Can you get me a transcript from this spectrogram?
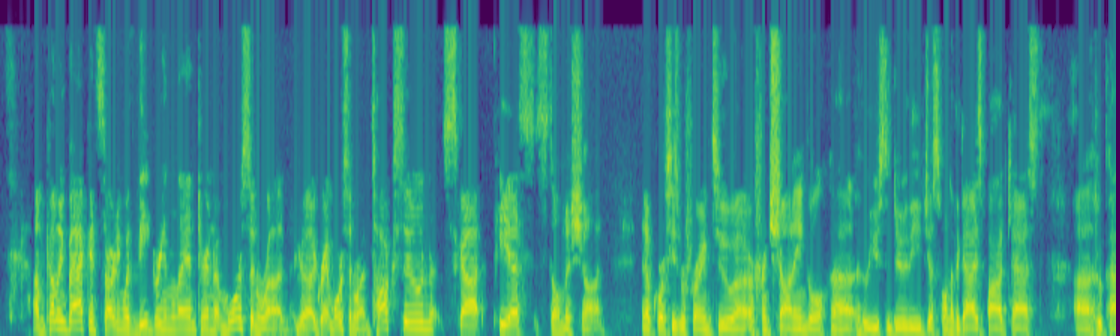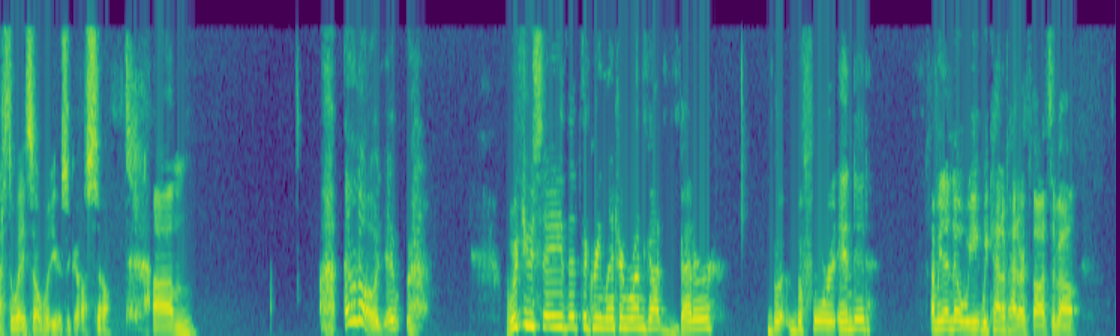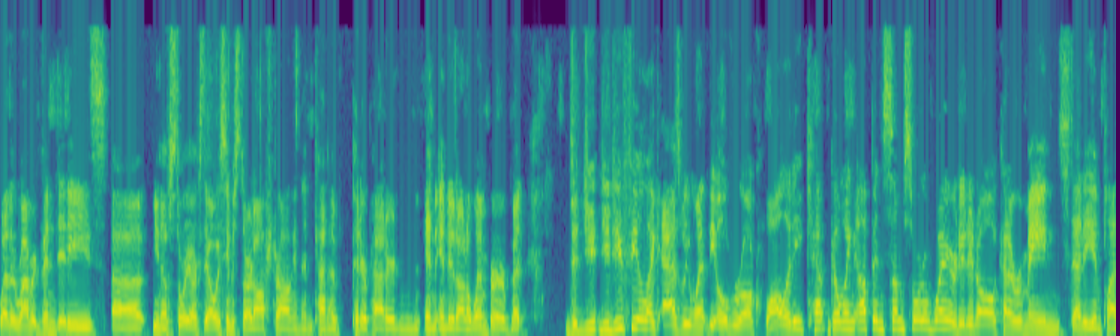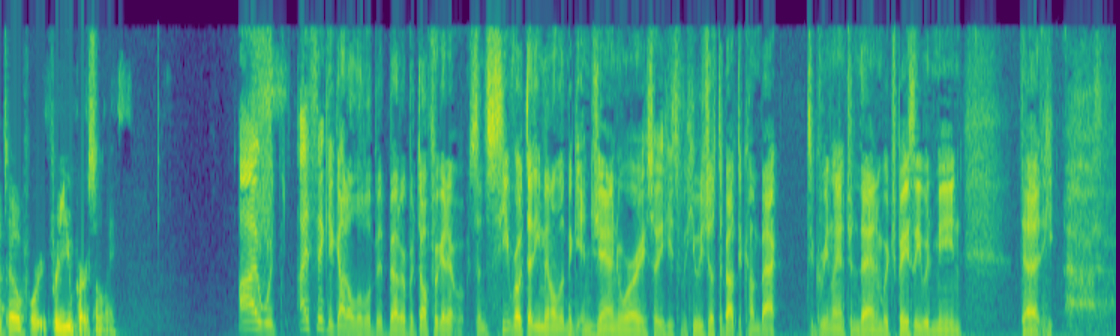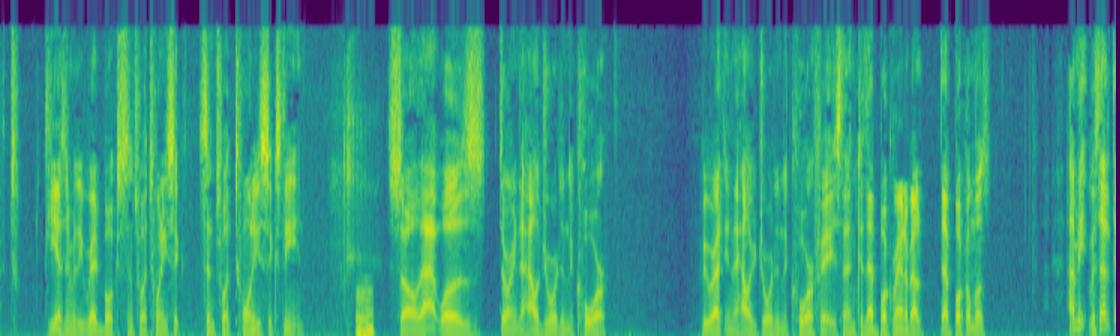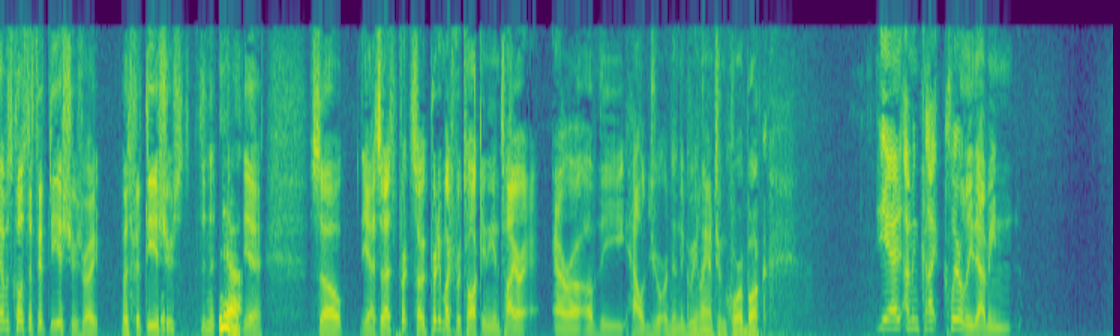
I'm coming back and starting with the Green Lantern Morrison run, uh, Grant Morrison run. Talk soon, Scott. P.S. Still miss Sean. And of course, he's referring to uh, our friend Sean Engel, uh, who used to do the Just One of the Guys podcast, uh, who passed away several years ago. So, um, I don't know. It- would you say that the Green Lantern run got better b- before it ended? I mean, I know we, we kind of had our thoughts about whether Robert Venditti's, uh, you know, story arcs, they always seem to start off strong and then kind of pitter pattered and, and ended on a whimper. But did you, did you feel like as we went, the overall quality kept going up in some sort of way or did it all kind of remain steady and plateau for, for you personally? I would. I think it got a little bit better, but don't forget it. Since he wrote that email in January, so he's he was just about to come back to Green Lantern then, which basically would mean that he he hasn't really read books since what 26 since what 2016. Mhm. So that was during the Hal Jordan the Corps. We were at in the Hal Jordan the Corps phase then, because that book ran about that book almost. How many was that? That was close to 50 issues, right? It was 50 issues, didn't it? Yeah. Yeah. So yeah, so that's pre- so pretty much we're talking the entire era of the Hal Jordan and the Green Lantern Corps book. Yeah, I mean clearly, I mean,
